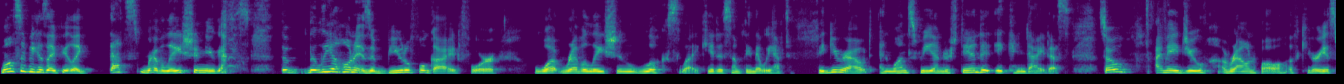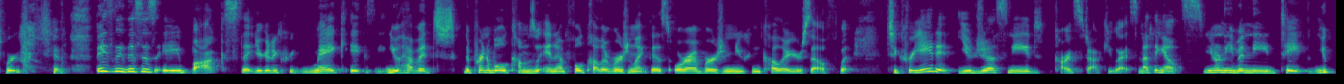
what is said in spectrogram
Mostly because I feel like that's revelation, you guys. The, the Liahona is a beautiful guide for what revelation looks like. It is something that we have to figure out, and once we understand it, it can guide us. So I made you a round ball of curious workmanship. Basically, this is a box that you're going to make. It, you have it. The printable comes in a full color version like this, or a version you can color yourself. But to create it, you just need cardstock, you guys. Nothing else. You don't even need tape. You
